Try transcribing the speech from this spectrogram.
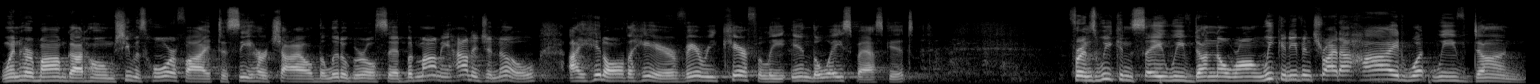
When her mom got home, she was horrified to see her child. The little girl said, But mommy, how did you know? I hid all the hair very carefully in the wastebasket. Friends, we can say we've done no wrong. We can even try to hide what we've done.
